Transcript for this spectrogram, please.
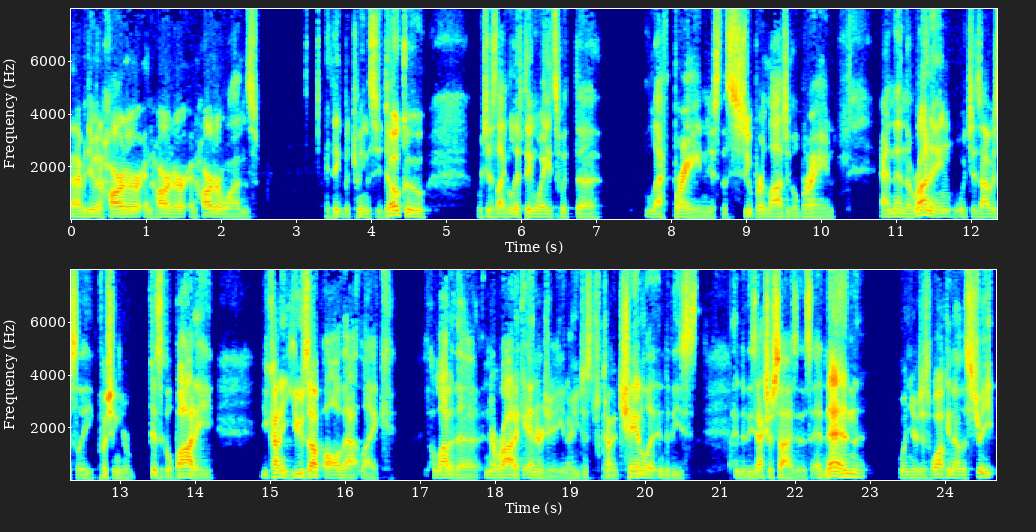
And I've been doing harder and harder and harder ones. I think between the Sudoku, which is like lifting weights with the left brain, just the super logical brain, and then the running, which is obviously pushing your physical body, you kind of use up all that like a lot of the neurotic energy. You know, you just kind of channel it into these into these exercises, and then when you're just walking down the street,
